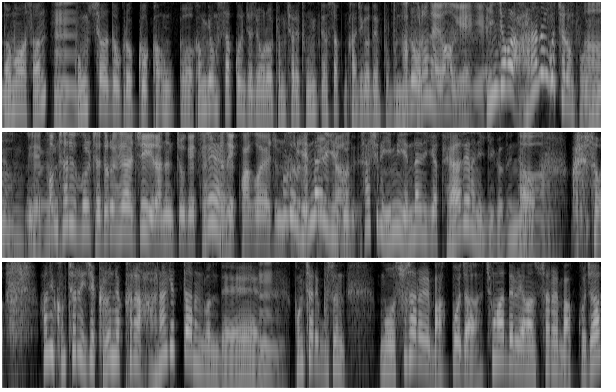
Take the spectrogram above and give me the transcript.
넘어선 음. 공수처도 그렇고 검, 그 검경 수사권 조정으로 경찰의 독립된 수사권 가지고 된 아, 부분들도 그러네요. 예, 예. 인정을 안 하는 것처럼 보이는 어, 예, 거예요. 검찰이 그걸 제대로 해야지라는 쪽에 계속해서 네. 과거에 좀 옛날. 얘기거든. 사실은 이미 옛날 얘기가 돼야 되는 얘기거든요. 어, 그래서 아니 검찰은 이제 그런 역할을 안 하겠다는 건데 음. 검찰이 무슨 뭐 수사를 막고자 청와대를 향한 수사를 막고자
